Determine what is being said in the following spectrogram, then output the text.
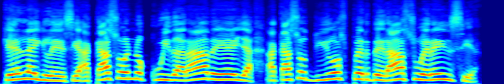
que es la iglesia. ¿Acaso Él no cuidará de ella? ¿Acaso Dios perderá su herencia?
